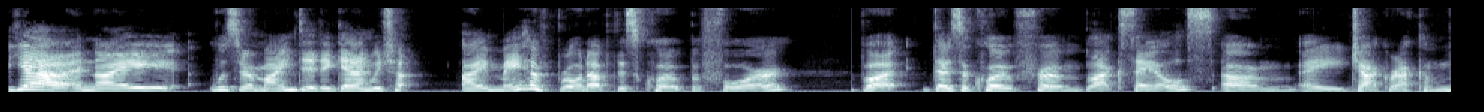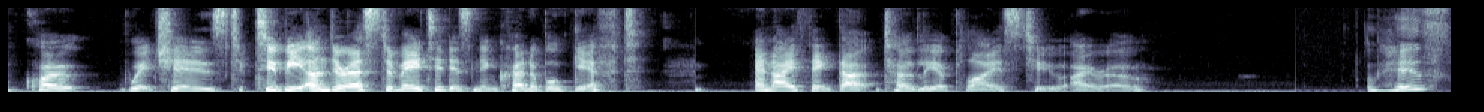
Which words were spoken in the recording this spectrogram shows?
Yeah, and I was reminded again, which I- I may have brought up this quote before, but there's a quote from Black Sails, um, a Jack Rackham quote, which is to, to be underestimated is an incredible gift. And I think that totally applies to Iroh. his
